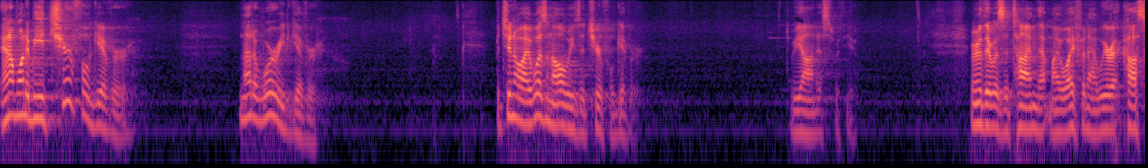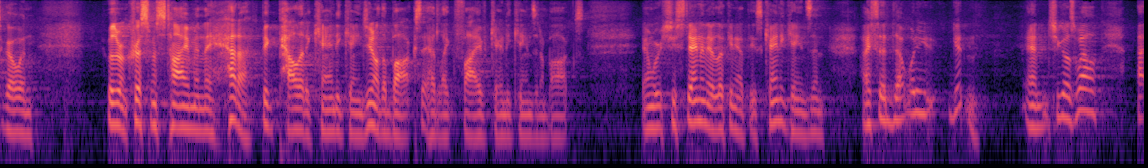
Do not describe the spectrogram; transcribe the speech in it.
and I want to be a cheerful giver, not a worried giver. But you know, I wasn't always a cheerful giver, to be honest with you remember there was a time that my wife and I, we were at Costco and it was around Christmas time and they had a big pallet of candy canes. You know, the box that had like five candy canes in a box. And she's standing there looking at these candy canes and I said, What are you getting? And she goes, Well, I,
